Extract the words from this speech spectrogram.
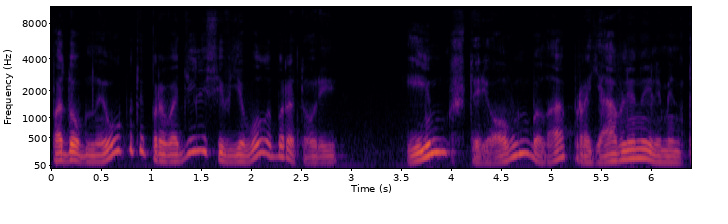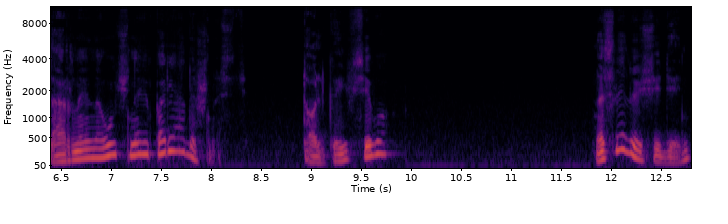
Подобные опыты проводились и в его лаборатории. Им, Штыревым, была проявлена элементарная научная порядочность. Только и всего. На следующий день,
